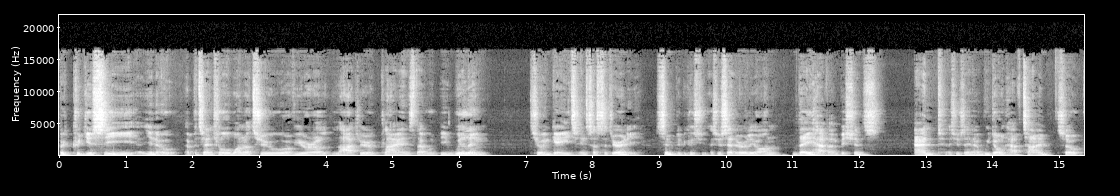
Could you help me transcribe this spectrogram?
But could you see, you know, a potential one or two of your larger clients that would be willing to engage in such a journey? Simply because, as you said early on, they have ambitions, and as you say now, we don't have time. So,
